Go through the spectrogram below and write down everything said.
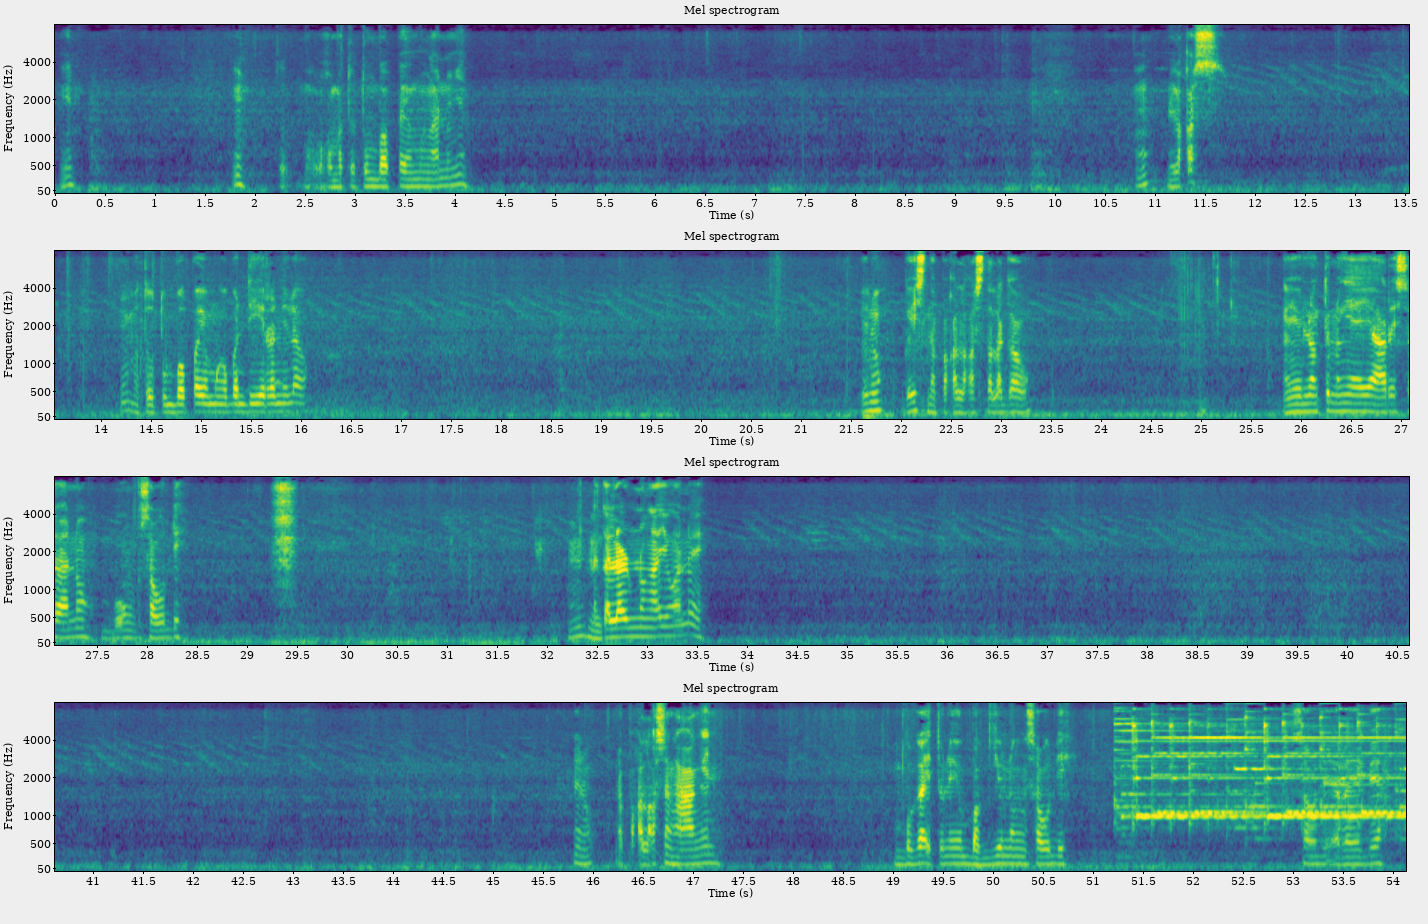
Yan. Yan. To, baka matutumba pa yung mga ano niyan. Hmm, lakas. Yan, matutumba pa yung mga bandira nila. Oh. Yun oh, guys, napakalakas talaga oh. Ngayon lang to nangyayari sa ano, buong Saudi. Hmm, nag-alarm na nga yung ano eh. Ano, napakalakas ng hangin. Kumbaga ito na yung bagyo ng Saudi. Saudi Arabia.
